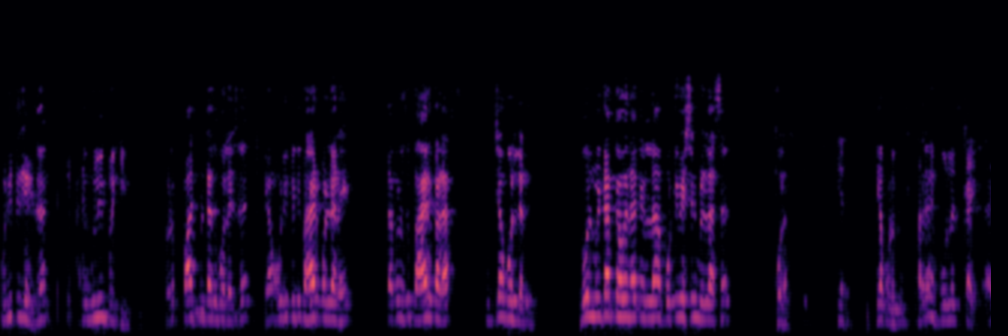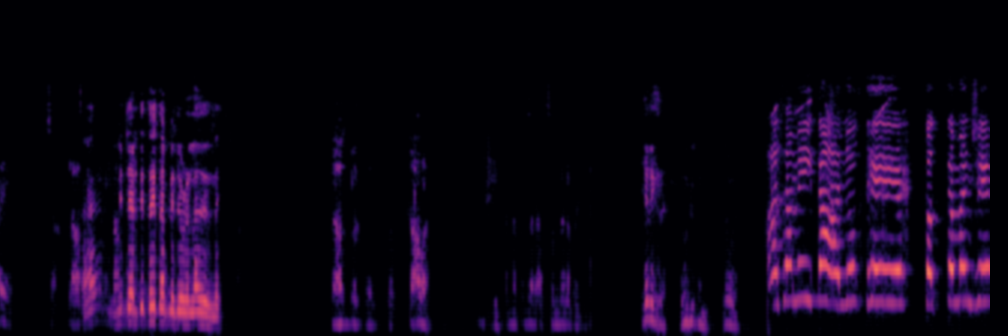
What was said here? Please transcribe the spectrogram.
कोणीतरी जण आणि मुलींपैकी थोडं पाच मिनिटाचं बोलायचं या मुली कधी बाहेर पडल्या नाही असं बाहेर काढा तुमच्या बोलण्यात. दोन मिनिटात का होईना त्यांना मोटिवेशन मिळलं असं बोला. ये- पुढे. अरे बोलत काय? आपले तेवढे लाजेल नाही. Last बद्दल का वाटतं? त्यांना पण जरा समजायला पाहिजे ये रे जवळ आज आम्ही इथं आलो ते फक्त म्हणजे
